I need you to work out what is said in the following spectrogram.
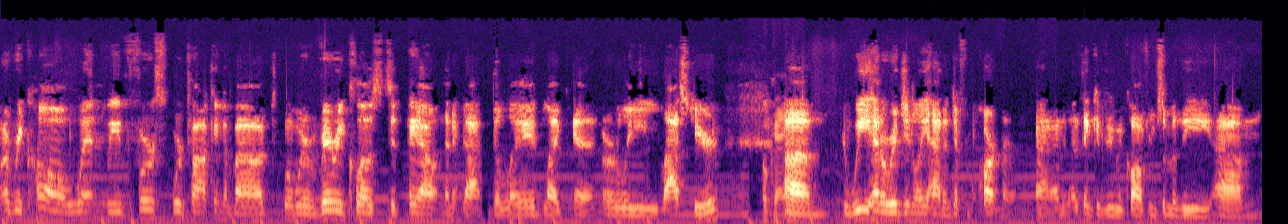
I recall when we first were talking about when we were very close to payout and then it got delayed like uh, early last year. Okay. Um, we had originally had a different partner, and I think if you recall from some of the um,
